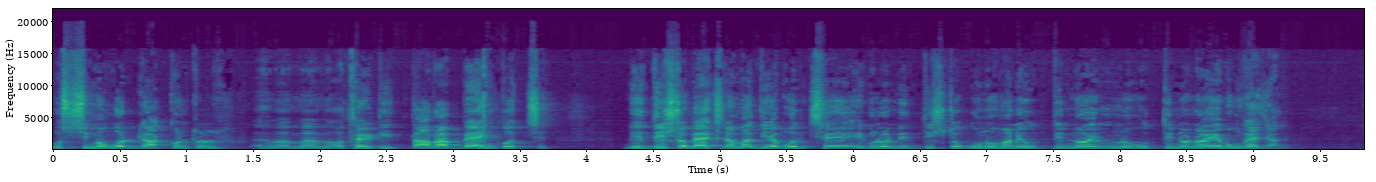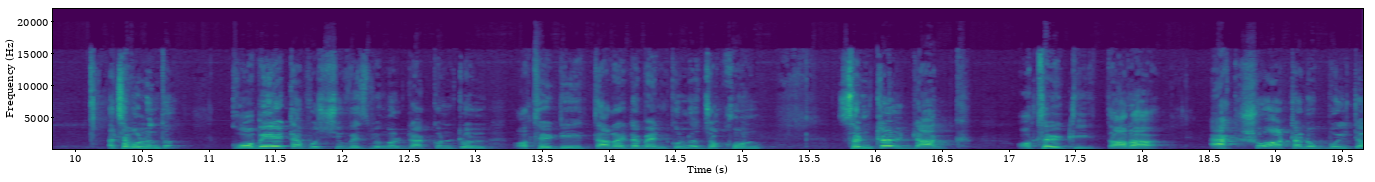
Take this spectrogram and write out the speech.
পশ্চিমবঙ্গ ড্রাগ কন্ট্রোল অথরিটি, তারা ব্যান করছে। নির্দিষ্ট ব্যাচ নাম্বার দিয়ে বলছে, এগুলো নির্দিষ্ট গুণমানে উত্তীর্ণ উত্তীর্ণ নয় এবং ভেজাল। আচ্ছা বলুন তো, কবে এটা পশ্চিম West Bengal drug control authority, তারা এটা ব্যান করল? যখন সেন্ট্রাল ড্রাগ অথরিটি, তারা একশো আটানব্বইটা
